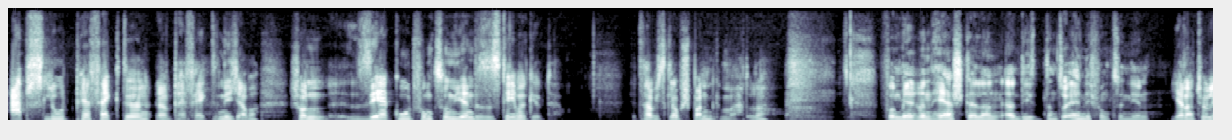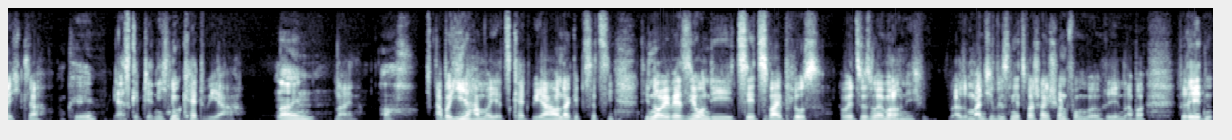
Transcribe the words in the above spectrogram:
absolut perfekte, äh, perfekte nicht, aber schon sehr gut funktionierende Systeme gibt. Jetzt habe ich es, glaube ich, spannend gemacht, oder? Von mehreren Herstellern, äh, die dann so ähnlich funktionieren. Ja, natürlich, klar. Okay. Ja, es gibt ja nicht nur Cat VR. Nein. Nein. Ach. Aber hier haben wir jetzt Cat VR und da gibt es jetzt die, die neue Version, die C2 Plus. Aber jetzt wissen wir immer noch nicht. Also manche wissen jetzt wahrscheinlich schon, wovon wir reden, aber wir reden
